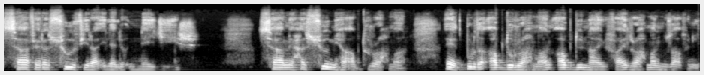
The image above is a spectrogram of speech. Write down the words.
Safera sufira ile necir. Samiha sumiha Abdurrahman. Evet burada Abdurrahman, Abdü naib fail, Rahman muzafın.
